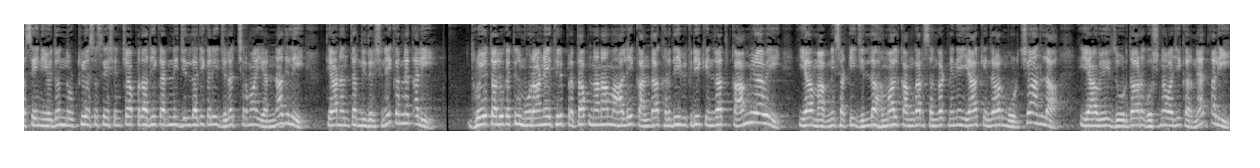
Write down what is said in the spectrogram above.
तसे निवेदन नोटरी असोसिएशनच्या पदाधिकाऱ्यांनी जिल्हाधिकारी जलद शर्मा यांना दिले. त्यानंतर निदर्शने करण्यात आली. धुळे तालुक्यातील मोराणे येथील प्रताप नाना महाले कांदा खरेदी विक्री केंद्रात काम मिळावे या मागणीसाठी जिल्हा हमाल कामगार संघटनेने या केंद्रावर मोर्चा आणला. यावेळी जोरदार घोषणाबाजी करण्यात आली.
